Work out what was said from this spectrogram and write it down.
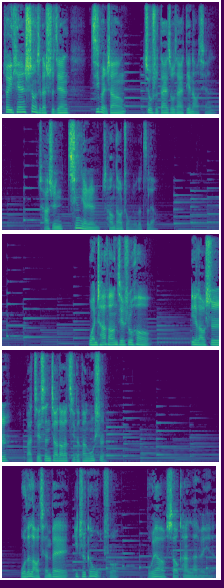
这一天剩下的时间，基本上就是呆坐在电脑前。查询青年人肠道肿瘤的资料。晚查房结束后，叶老师把杰森叫到了自己的办公室。我的老前辈一直跟我说，不要小看阑尾炎。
